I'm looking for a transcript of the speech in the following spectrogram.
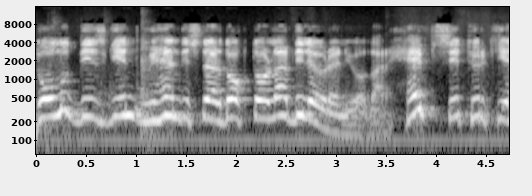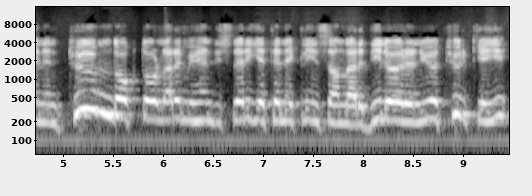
dolu dizgin mühendisler, doktorlar dil öğreniyorlar. Hepsi Türkiye'nin tüm doktorları, mühendisleri, yetenekli insanları dil öğreniyor. Türkiye'yi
